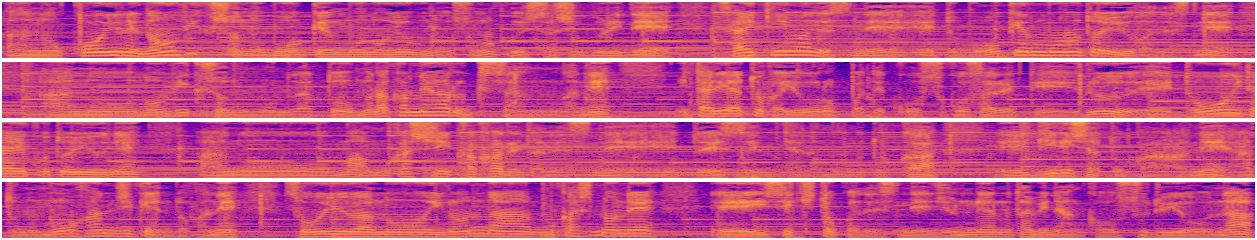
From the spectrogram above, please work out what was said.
あのこういうねノンフィクションの冒険ものを読むのすごく久しぶりで最近はですね、えっと冒険ものというかですねあのノンフィクションのものだと村上春樹さんがねイタリアとかヨーロッパでこう過ごされている、えー遠い太鼓というねあのまあ、昔書かれたですね、えっとエッセイみたいなものとか、えーギリシャとかねあとのモンハン事件とかねそういうあのいろんな昔のね、えー遺跡とかですね巡礼の旅なんかをするような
